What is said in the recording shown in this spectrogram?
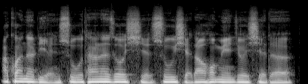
阿宽的脸书，他那时候写书写到后面就写的。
